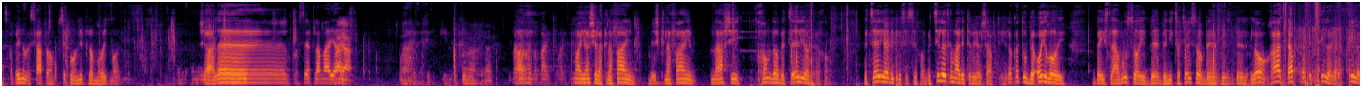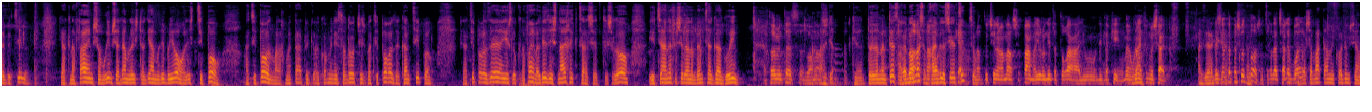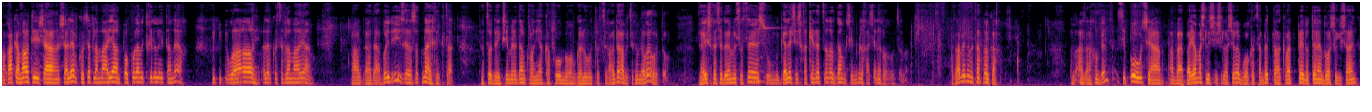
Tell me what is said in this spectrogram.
אז רבינו מספר סיפור נפלא מאוד מאוד. שהלב כוסף למעיין. כמו העניין של הכנפיים, ויש כנפיים, נפשי חומדו בצליו זכו. בצליו דקסיסיכו, בצילו חמדתי וישבתי. לא כתוב באוי רוי, באסלאבוסוי, בניצוצויסו, לא, רק דווקא בצילוי, בצילוי, בצילוי. כי הכנפיים שומרים שאדם לא ישתגע מריבויו, יש ציפור. הציפור, מלאך מתת, כל מיני סודות שיש בציפור הזה, כאן ציפור. שהציפור הזה יש לו כנפיים, ועל ידי זה יש נייכה קצת, שלא יצא הנפש שלנו באמצע הגעגועים. התורם מ"טס, הוא אמר ש... כן, מ"טס, הרב אמר שם חייב להשאיר צמצום. הרב דודשינר אמר שפעם היו לומדים את התורה, היו נדלקים. הוא אומר, אולי נפק משל. אז יש גם את הפשוט פה, שצריך לדעת שהלב בוער. לא שמעת מקודם שם, רק אמרתי שהלב כוסף למעיין, פה כולם התחילו להתענח. וואי, הלב כוסף למעיין. האבויד אי זה לעשות נייכה קצת. אתה צודק, שאם בן אדם כבר נהיה קפוא מרוב גלות, אז אדרבה, צריכים לעורר אותו. זה האיש חסד האמס עושה, שהוא מגלה שיש לך כן רצונות, גם כשנדמה לך שאין לך רצונות. אז רבינו מספר ככה. אז אנחנו באמצע סיפור שביום השלישי של השבע ברוכס, הבית לרקבת פה נותן להם דרוש גישיין,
